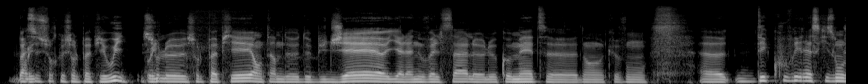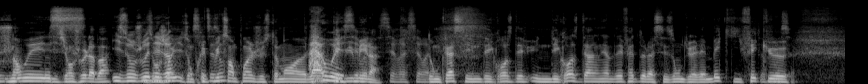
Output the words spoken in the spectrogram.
Bah, Oui. C'est sûr que sur le papier, oui. Oui. Sur, le, sur le papier, en termes de, de budget, euh, il y a la nouvelle salle, le Comet, euh, dans, que vont euh, découvrir. Est-ce qu'ils ont Non, joué? ils y ont joué là-bas. Ils ont joué ils ont déjà joué, ils ont pris plus de saison? 100 points justement euh, là Ah ouais, début c'est mai vrai, là. c'est vrai. Donc là, c'est une des grosses, une des grosses dernières défaites de la saison du LMB qui fait Tout à fait, que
